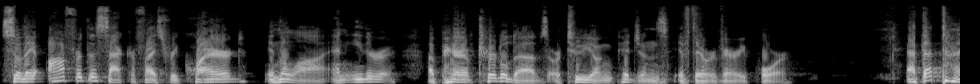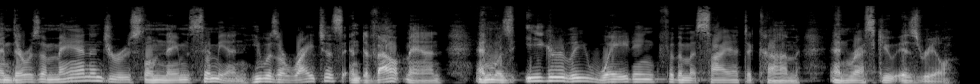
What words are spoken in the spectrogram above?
So they offered the sacrifice required in the law and either a pair of turtle doves or two young pigeons if they were very poor. At that time, there was a man in Jerusalem named Simeon. He was a righteous and devout man and was eagerly waiting for the Messiah to come and rescue Israel.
